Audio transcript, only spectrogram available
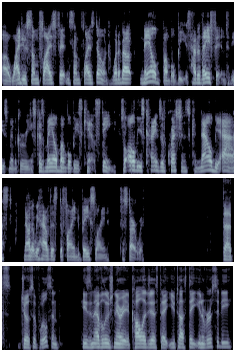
Uh, why do some flies fit and some flies don't? What about male bumblebees? How do they fit into these mimicry rings? Because male bumblebees can't sting. So all these kinds of questions can now be asked now that we have this defined baseline to start with. That's Joseph Wilson. He's an evolutionary ecologist at Utah State University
